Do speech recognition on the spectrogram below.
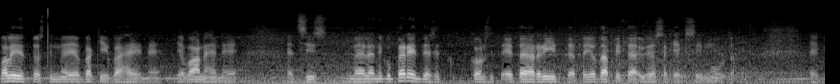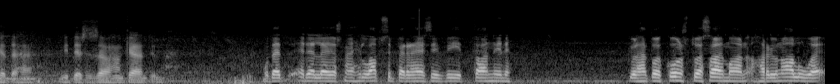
valitettavasti meidän väki vähenee ja vanhenee. Et siis meillä niin perinteiset konstit ei tämä riittää, että jota pitää yhdessä keksiä muuta. Ehkä tähän, miten se saadaan kääntymään. Mutta edelleen, jos näihin lapsiperheisiin viittaa, niin kyllähän tuo Konstu ja Saimaanharjun alue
